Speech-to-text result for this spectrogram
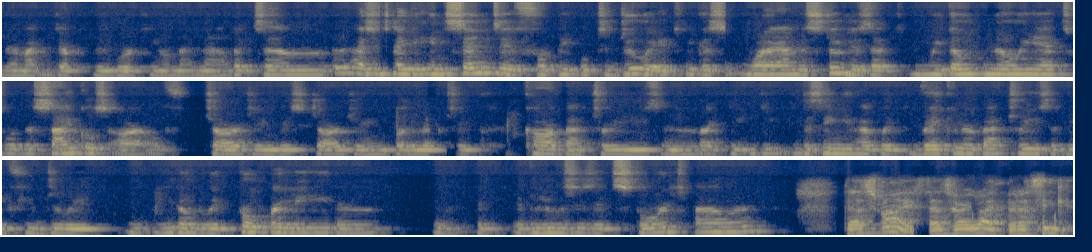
they might be working on that now. But um, as you say, the incentive for people to do it, because what I understood is that we don't know yet what the cycles are of charging, discharging for electric car batteries and like the, the, the thing you have with regular batteries that if you do it you don't do it properly then it, it, it loses its storage power. That's right that's very right but i think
